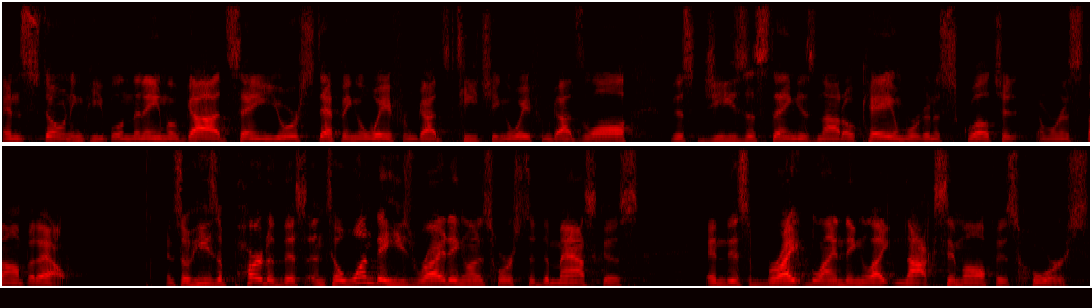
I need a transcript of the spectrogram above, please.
and stoning people in the name of God, saying, You're stepping away from God's teaching, away from God's law. This Jesus thing is not okay, and we're going to squelch it and we're going to stomp it out. And so he's a part of this until one day he's riding on his horse to Damascus, and this bright, blinding light knocks him off his horse.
